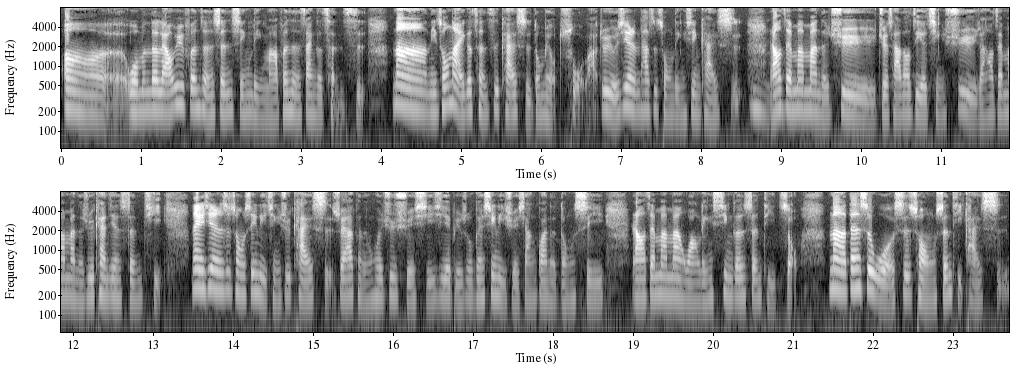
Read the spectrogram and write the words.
呃，我们的疗愈分成身心灵嘛，分成三个层次。那你从哪一个层次开始都没有错啦。就有些人他是从灵性开始，嗯，然后再慢慢的去觉察到自己的情绪，然后再慢慢的去看见身体。那有些人是从心理情绪开始，所以他可能会去学习一些，比如说跟心理学相关的东西，然后再慢慢往灵性跟身体走。那但是我是从身体开始，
